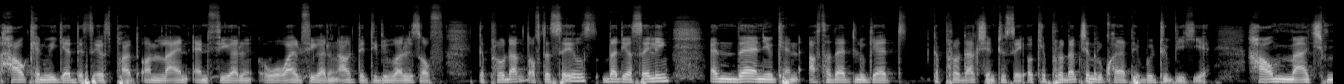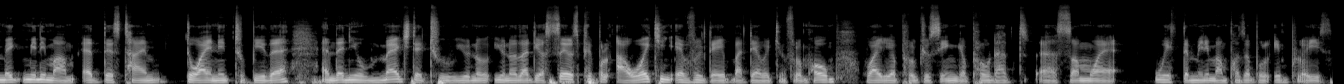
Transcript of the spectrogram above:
how can we get the sales part online and figuring while figuring out the deliveries of the product of the sales that you're selling and then you can after that look at the production to say okay production require people to be here how much make minimum at this time do I need to be there? And then you merge the two. You know, you know that your salespeople are working every day, but they're working from home while you're producing your product uh, somewhere with the minimum possible employees.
